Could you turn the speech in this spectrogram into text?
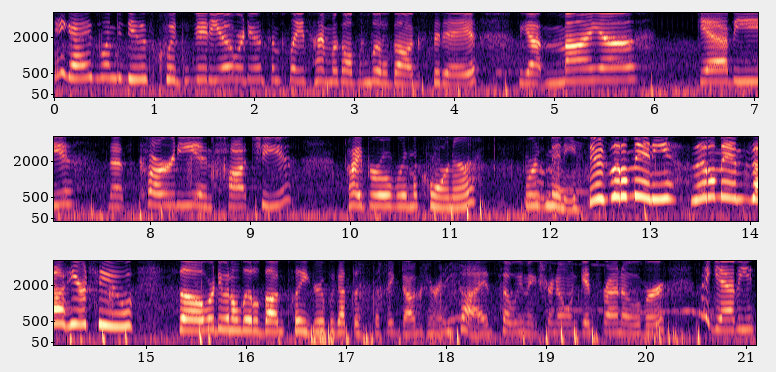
Hey guys, wanted to do this quick video. We're doing some playtime with all the little dogs today. We got Maya, Gabby, that's Cardi, and Hachi. Piper over in the corner. Where's Minnie? There's little Minnie. Little Min's out here too. So we're doing a little dog play group. We got the, the big dogs are inside, so we make sure no one gets run over. Hi Gabby.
